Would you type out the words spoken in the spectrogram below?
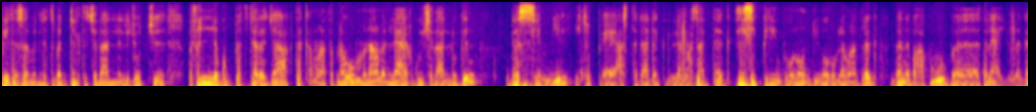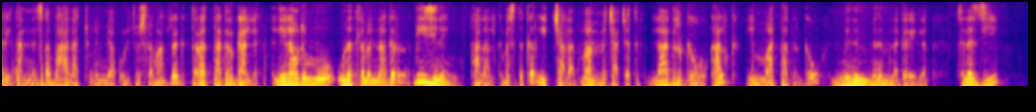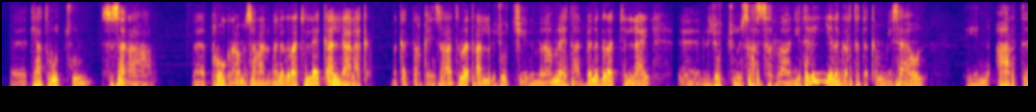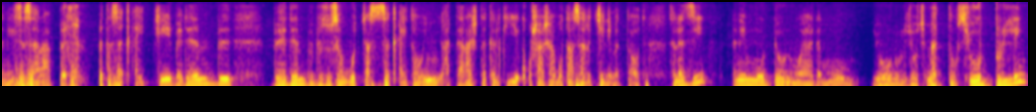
ቤተሰብን ልትበድል ትችላል። ልጆች በፈለጉበት ደረጃ ተቀማጥለው ምናምን ላያድጉ ይችላሉ። ግን ደስ የሚል ኢትዮጵያዊ አስተዳደግ ለማሳደግ ዲሲፕሊን ሆነው እንዲኖሩ ለማድረግ በንባቡ በተለያዩ ነገር የታነጸ ባህላቸውን የሚያውቁ ልጆች ለማድረግ ጥረት ታደርጋለን። ሌላው ደግሞ እውነት ለመናገር busy ነኝ ካላልክ በስተቀር ይቻላል ማመቻቸት። ላድርገው ካልክ የማታደርገው ምንም ምንም ነገር የለም። ስለዚህ ቲያትሮቹን ስሰራ በፕሮግራም እሰራለሁ። በነገራችን ላይ ቀልድ አላቅም። በቀጠርከኝ ሰዓት እመጣለሁ። ልጆቼን ምናምን አይተሃል። በነገራችን ላይ ልጆቹን ሳሰራ የተለየ ነገር ተጠቅሜ ሳይሆን ይህን art እኔ ስሰራ በደንብ ተሰቃይቼ በደንብ በደንብ ብዙ ሰዎች አሰቃይተውኝ አዳራሽ ተከልክዬ ቆሻሻ ቦታ ሰርቼ ነው የመጣሁት። ስለዚህ እኔ የምወደውን ሙያ ደግሞ የሆኑ ልጆች መጥተው ሲወዱልኝ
